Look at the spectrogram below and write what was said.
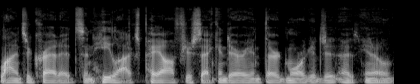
lines of credits and HELOCs. Pay off your secondary and third mortgage. Uh, you know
